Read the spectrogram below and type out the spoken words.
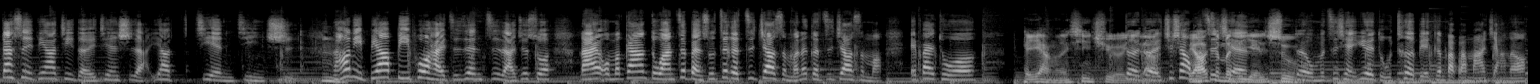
但是一定要记得一件事啊，要渐进式。嗯、然后你不要逼迫孩子认字啦，就说来，我们刚刚读完这本书，这个字叫什么？那个字叫什么？哎，拜托。培养了兴趣而已。对对，就像我们之前，不要这么严肃。对，我们之前阅读特别跟爸爸妈妈讲的哦，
